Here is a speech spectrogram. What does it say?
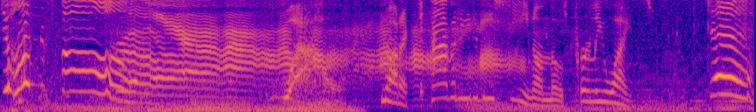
done for! Ah. Wow. Not a cavity to be seen on those pearly whites. Dirk,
